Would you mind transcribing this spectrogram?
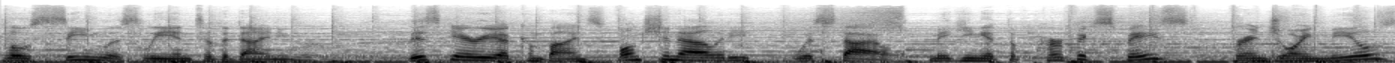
flows seamlessly into the dining room. This area combines functionality with style, making it the perfect space for enjoying meals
